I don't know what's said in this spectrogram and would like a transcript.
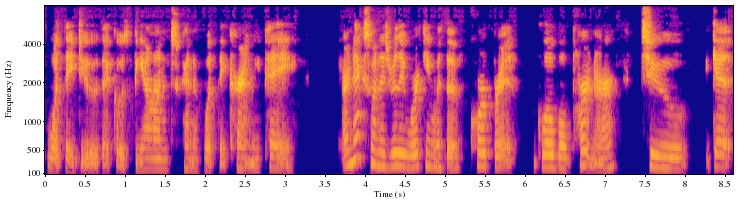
what they do that goes beyond kind of what they currently pay. Our next one is really working with a corporate global partner to get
